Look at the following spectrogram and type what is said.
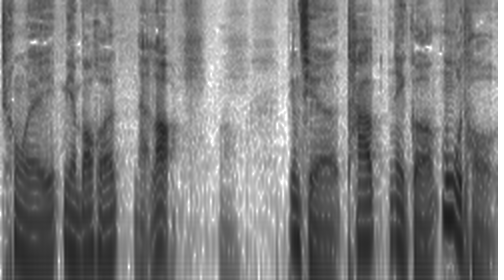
称为面包和奶酪。啊、并且它那个木头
